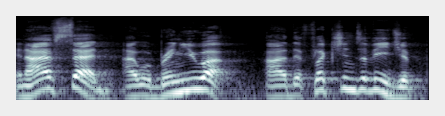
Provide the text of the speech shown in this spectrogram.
And I have said, I will bring you up out of the afflictions of Egypt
